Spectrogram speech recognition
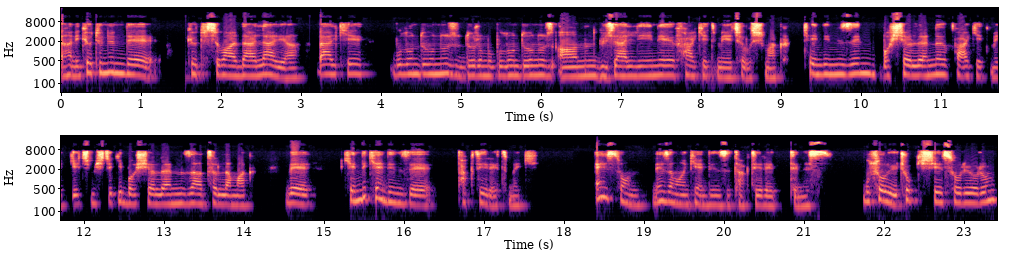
Hani kötünün de kötüsü var derler ya. Belki bulunduğunuz durumu, bulunduğunuz anın güzelliğini fark etmeye çalışmak, kendinizin başarılarını fark etmek, geçmişteki başarılarınızı hatırlamak ve kendi kendinize takdir etmek. En son ne zaman kendinizi takdir ettiniz? Bu soruyu çok kişiye soruyorum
